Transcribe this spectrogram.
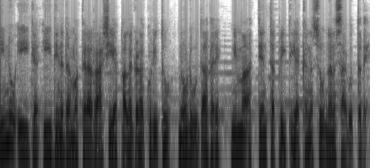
ಇನ್ನು ಈಗ ಈ ದಿನದ ಮಕರ ರಾಶಿಯ ಫಲಗಳ ಕುರಿತು ನೋಡುವುದಾದರೆ ನಿಮ್ಮ ಅತ್ಯಂತ ಪ್ರೀತಿಯ ಕನಸು ನನಸಾಗುತ್ತದೆ.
